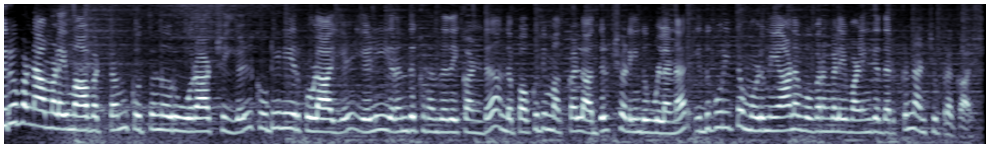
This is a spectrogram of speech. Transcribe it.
திருவண்ணாமலை மாவட்டம் குத்தனூர் ஊராட்சியில் குடிநீர் குழாயில் எலி இறந்து கிடந்ததைக் கண்டு அந்த பகுதி மக்கள் அதிர்ச்சி அடைந்து உள்ளனர். இது குறித்த முழுமையான விவரங்களை வழங்கியதற்கு நன்றி பிரகாஷ்.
